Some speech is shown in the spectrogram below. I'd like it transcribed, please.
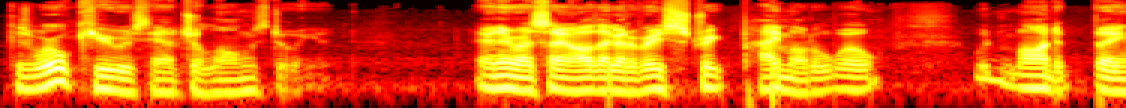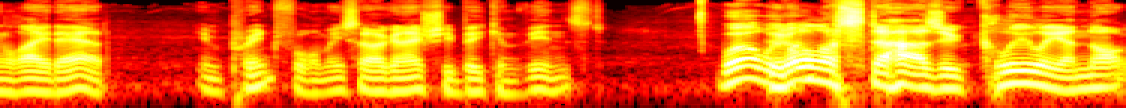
Because we're all curious how Geelong's doing it, and everyone's saying, "Oh, they've got a very strict pay model." Well, wouldn't mind it being laid out in print for me, so I can actually be convinced. Well, we we've got a all- lot of stars who clearly are not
